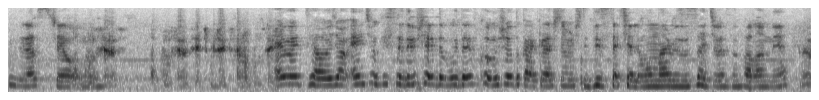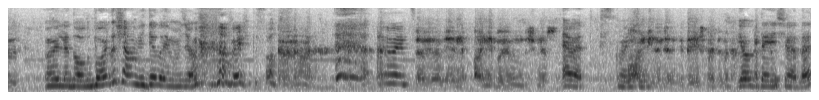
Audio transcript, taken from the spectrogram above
biraz şey Okul oldu. seni, okul seni seçmeyecek, sen okulu seç. Evet ya hocam en çok istediğim şey de buydu. Hep konuşuyorduk arkadaşlarım işte biz seçelim onlar bizi seçmesin falan diye. Evet. Öyle de oldu. Bu arada şu an videodayım hocam. Haberiniz olsun. Öyle mi? Evet. Evet, yani aynı bölümünü düşünüyorsun. Evet psikoloji. gelince değişmedi mi? Yok değişmedi.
